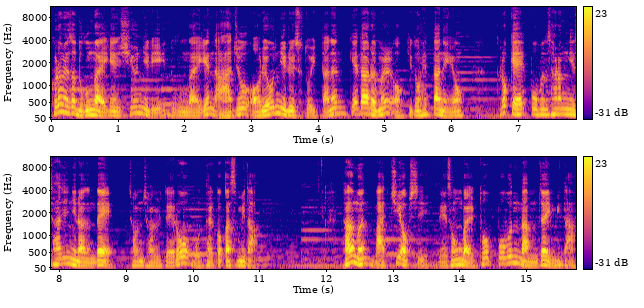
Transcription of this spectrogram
그러면서 누군가에겐 쉬운 일이 누군가에겐 아주 어려운 일일 수도 있다는 깨달음을 얻기도 했다네요. 그렇게 뽑은 사랑니 사진이라는데 전 절대로 못할 것 같습니다. 다음은 마취 없이 내성 발톱 뽑은 남자입니다.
